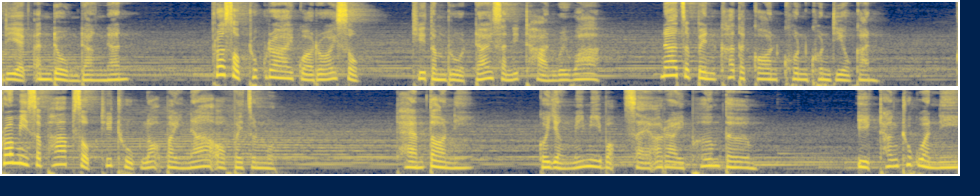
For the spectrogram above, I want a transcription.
เดียกอันโด่งดังนั้น เพราะศพทุกรายกว่าร้อยศพที่ตำรวจได้สันนิษฐานไว้ว่า น่าจะเป็นฆาตกรคนคนเดียวกัน เพราะมีสภาพศพที่ถูกเลาะใบหน้าออกไปจนหมด แถมตอนนี้ก็ยังไม่มีเบาะแสอะไรเพิ่มเติม อีกทั้งทุกวันนี้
